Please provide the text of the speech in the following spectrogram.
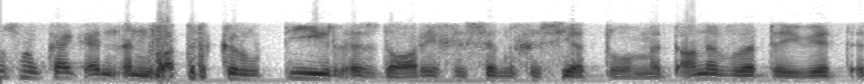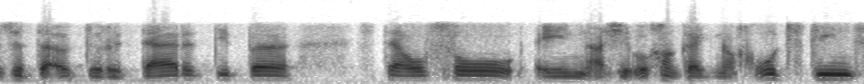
Ons gaan kyk in in watter kultuur is daardie gesin gesetel. Met ander woorde, jy weet, is dit 'n autoritaire tipe stelsel en as jy ook gaan kyk na godsdiens,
